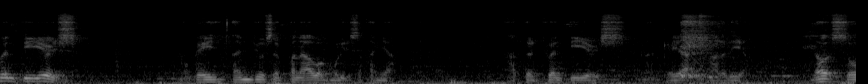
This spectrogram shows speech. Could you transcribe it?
20 years okay ang Diyos nagpanawag muli sa kanya after 20 years At kaya hallelujah no so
